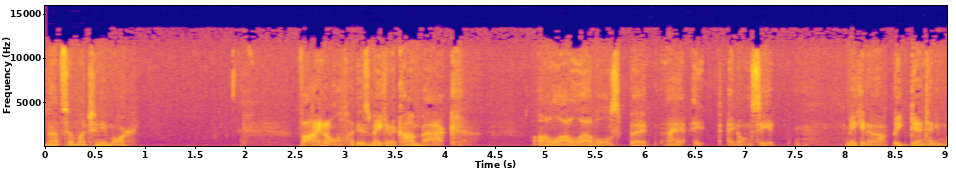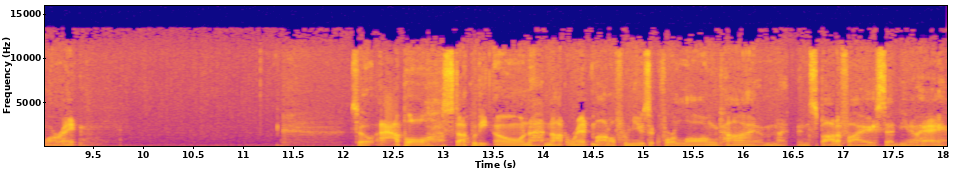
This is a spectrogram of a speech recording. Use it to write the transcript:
Not so much anymore. Vinyl is making a comeback on a lot of levels, but I, I, I don't see it making a big dent anymore, right? So Apple stuck with the own, not rent model for music for a long time, and Spotify said, you know, hey,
